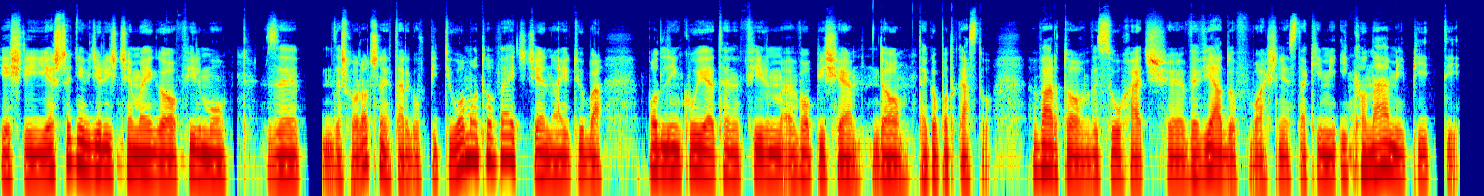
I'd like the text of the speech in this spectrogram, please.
Jeśli jeszcze nie widzieliście mojego filmu z zeszłorocznych targów Pitiuomo, to wejdźcie na YouTube'a, Podlinkuję ten film w opisie do tego podcastu. Warto wysłuchać wywiadów właśnie z takimi ikonami Pitti.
